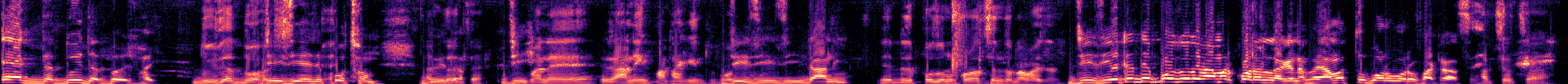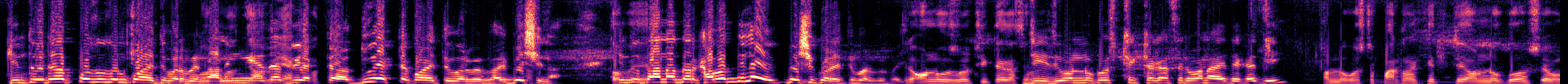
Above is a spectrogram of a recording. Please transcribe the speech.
এক দাঁত দুই দাঁত বয়স ভাই। দুই দাঁত বয়স? জি জি এই যে প্রথম দুই আচ্ছা, দাঁত। আচ্ছা। জি। মানে রানিং পাঠা কিন্তু জি জি জি রানিং এটা প্রজনন করাচ্ছেন তো না ভাইজান? জি জি প্রযোজন আমার করার লাগে না ভাই আমার তো বড় বড় ফাটা আছে। আচ্ছা আচ্ছা। কিন্তু এটা প্রযোজন করাইতে পারবে রানিং নিয়ে যা দুই একটা দুই একটা করাইতে পারবে ভাই বেশি না। কিন্তু দানাদার খাবার দিলে বেশি করাইতে পারবে ভাই। এটা অন্নকোষগুলো ঠিকঠাক আছে? জি জি অন্য কোষ ঠিকঠাক আছে রোনা দেখা দিই। অন্নকোষটা পাঠার ক্ষেত্রে অন্য কোষ এবং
